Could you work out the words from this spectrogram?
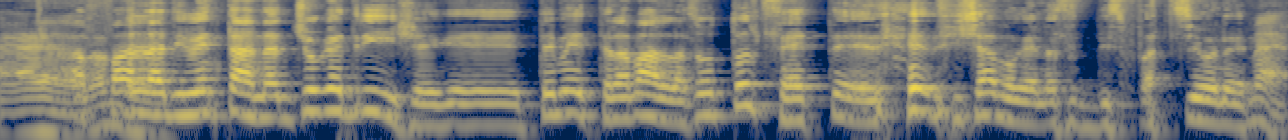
Eh, a vabbè. farla diventare una giocatrice che te mette la palla sotto il 7, diciamo che è una soddisfazione Beh,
